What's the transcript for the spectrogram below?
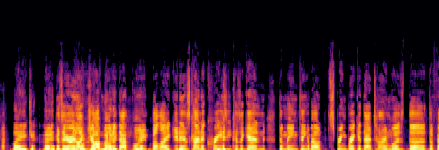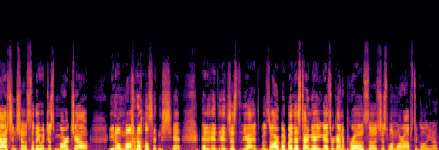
like because they're in like job mode it- at that yeah. point. But like, it is kind of crazy because again, the main thing about spring break at that time was the the fashion show. So they would just march out, you know, models and shit. It, it, it's just yeah, it's bizarre. But by this time, yeah, you guys were kind of pros, so it's just one more obstacle, you know.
